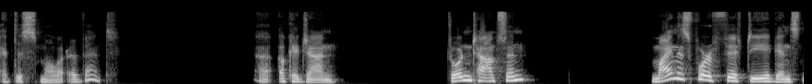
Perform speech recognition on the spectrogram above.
at this smaller event. Uh, okay, John. Jordan Thompson, minus 450 against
